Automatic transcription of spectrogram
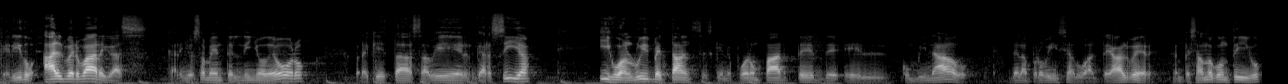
querido Albert Vargas, cariñosamente el Niño de Oro. Por aquí está Xavier García y Juan Luis Betances, quienes fueron parte del combinado de la provincia de Duarte. Albert, empezando contigo,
